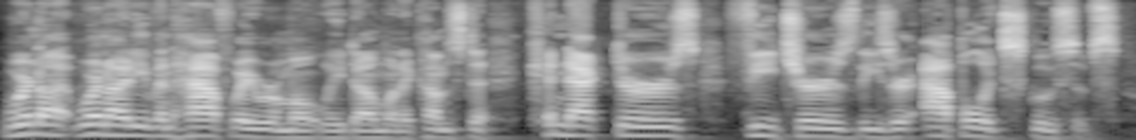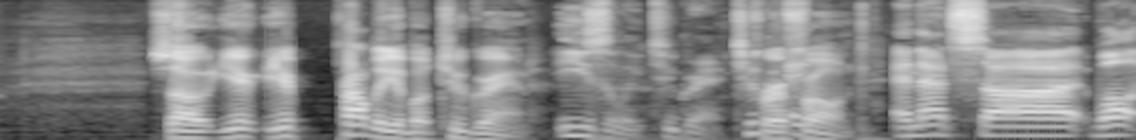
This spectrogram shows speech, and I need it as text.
We're not. We're not even halfway remotely done when it comes to connectors, features. These are Apple exclusives. So you're, you're probably about two grand. Easily two grand two, For a and- phone. and that's uh, well,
